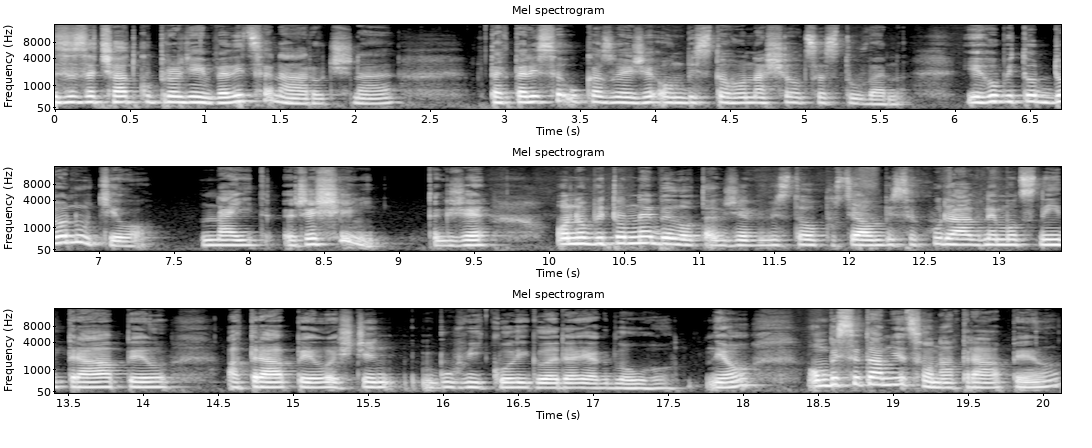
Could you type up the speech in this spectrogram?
ze začátku pro něj velice náročné, tak tady se ukazuje, že on by z toho našel cestu ven. Jeho by to donutilo najít řešení. Takže ono by to nebylo tak, že vy byste ho pustila, on by se chudák nemocný trápil a trápil ještě Bůh ví kolik leda, jak dlouho. Jo? On by se tam něco natrápil,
